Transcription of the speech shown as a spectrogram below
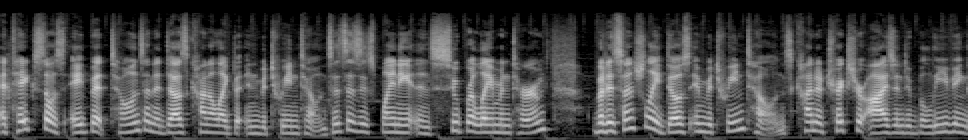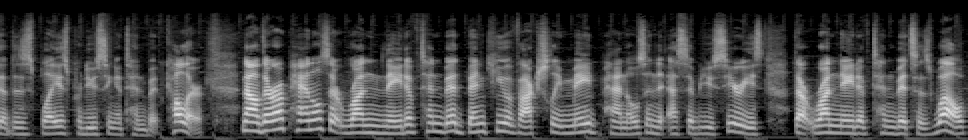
it takes those 8-bit tones and it does kind of like the in-between tones. This is explaining it in super layman terms, but essentially, those in-between tones kind of tricks your eyes into believing that the display is producing a 10-bit color. Now, there are panels that run native 10-bit. BenQ have actually made panels in the SW series that run native 10 bits as well.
